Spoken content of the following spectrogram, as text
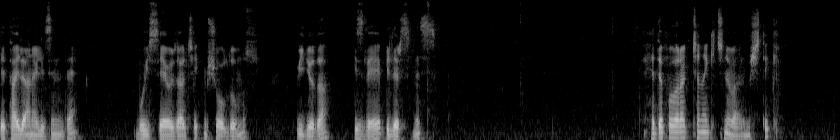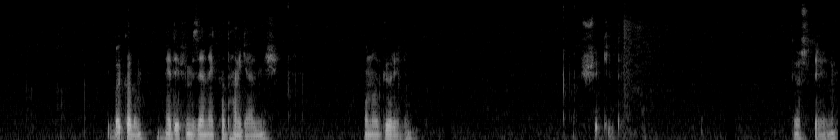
detaylı analizini de bu hisseye özel çekmiş olduğumuz videoda izleyebilirsiniz. Hedef olarak çanak içini vermiştik. Bir bakalım hedefimize ne kadar gelmiş. Onu görelim. Şekilde. Gösterelim.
